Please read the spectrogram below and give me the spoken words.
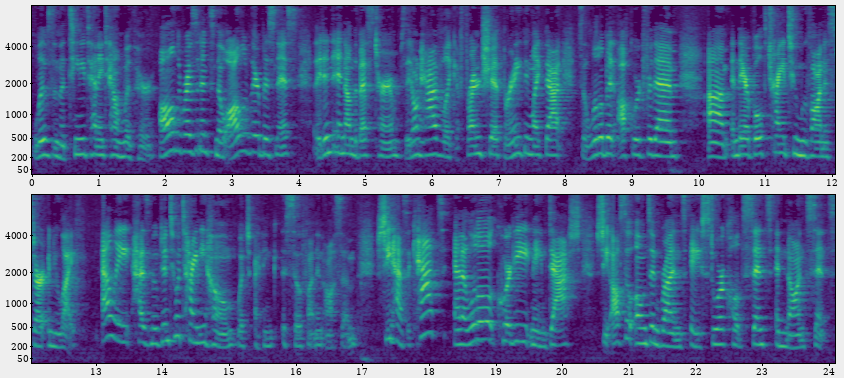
lives in the teeny tiny town with her. All the residents know all of their business. They didn't end on the best terms. They don't have like a friendship or anything like that. It's a little bit awkward for them. Um, and they are both trying to move on and start a new life. Ellie has moved into a tiny home, which I think is so fun and awesome. She has a cat and a little corgi named Dash. She also owns and runs a store called Sense and Nonsense.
